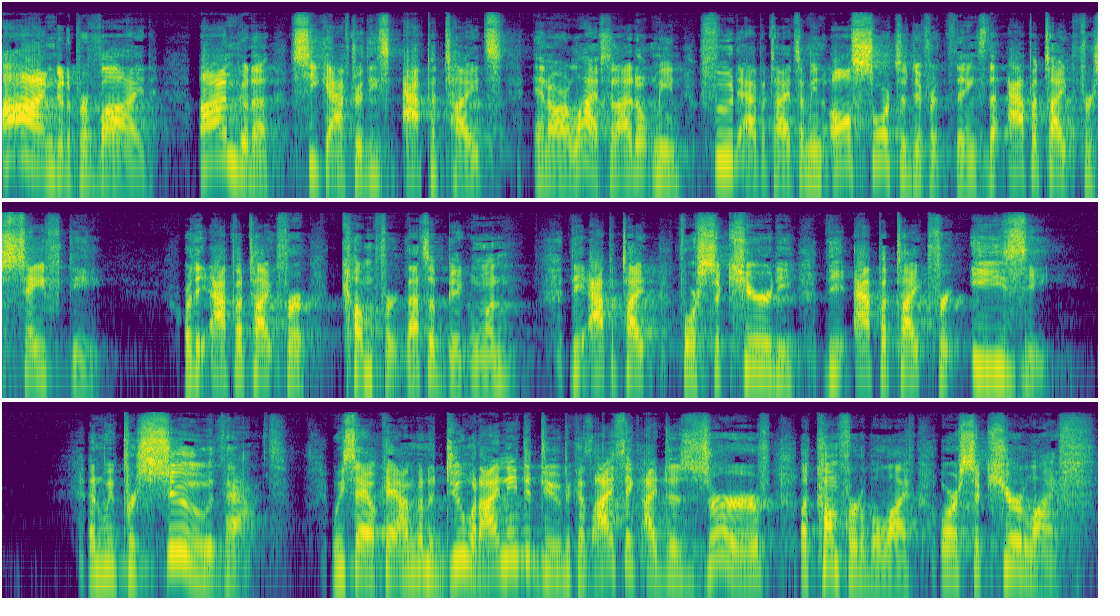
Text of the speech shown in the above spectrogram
I'm going to provide. I'm going to seek after these appetites in our lives. And I don't mean food appetites, I mean all sorts of different things. The appetite for safety or the appetite for comfort. That's a big one. The appetite for security, the appetite for easy. And we pursue that. We say, okay, I'm going to do what I need to do because I think I deserve a comfortable life or a secure life.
